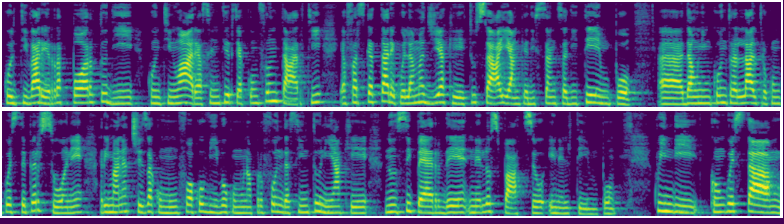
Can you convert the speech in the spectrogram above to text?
coltivare il rapporto, di continuare a sentirti a confrontarti e a far scattare quella magia che tu sai anche a distanza di tempo eh, da un incontro all'altro con queste persone rimane accesa come un fuoco vivo, come una profonda sintonia che non si perde nello spazio e nel tempo. Quindi con questa mm,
